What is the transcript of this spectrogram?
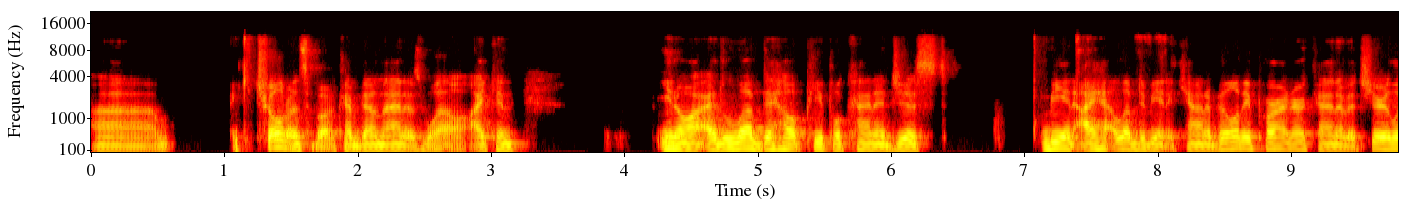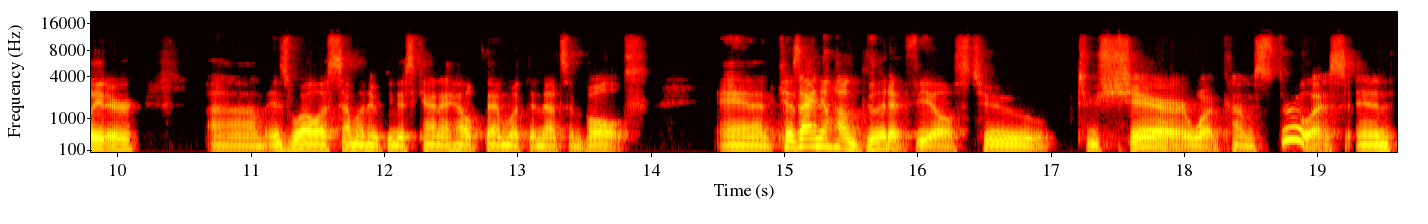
Um, children's book i've done that as well. I can you know i'd love to help people kind of just be an i love to be an accountability partner kind of a cheerleader um, as well as someone who can just kind of help them with the nuts and bolts and because i know how good it feels to to share what comes through us. And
